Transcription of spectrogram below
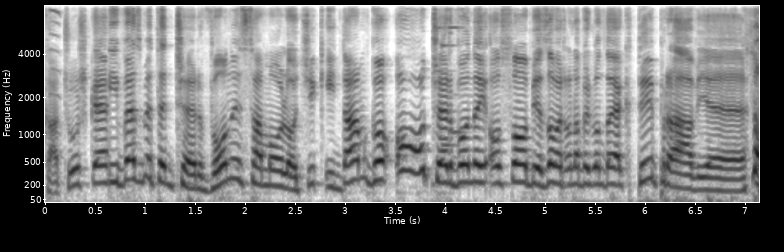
kaczuszkę i wezmę ten czerwony samolocik i dam go, o, czerwonej osobie. Zobacz, ona wygląda jak ty prawie. Co?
